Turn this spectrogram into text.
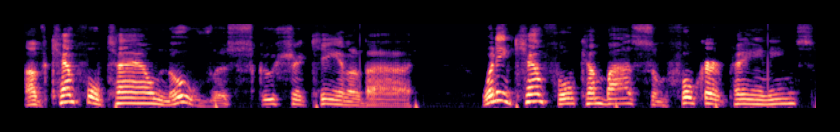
of Kempfletown, Nova Scotia, Canada. When in Kentville, come by some folk art paintings,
